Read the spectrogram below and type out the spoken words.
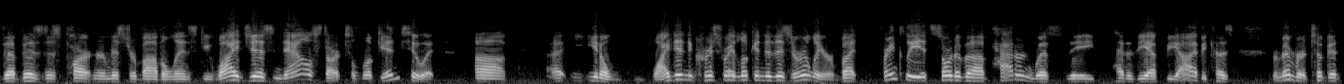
the business partner, Mr. Bobulinski? Why just now start to look into it? Uh, uh, you know, why didn't Chris Wray look into this earlier? But frankly, it's sort of a pattern with the head of the FBI because remember, it took it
